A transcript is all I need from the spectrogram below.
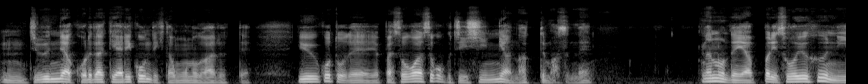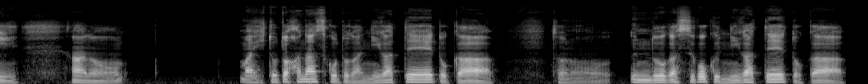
うん、自分にはこれだけやり込んできたものがあるっていうことで、やっぱりそこはすごく自信にはなってますね。なので、やっぱりそういうふうに、あの、まあ、人と話すことが苦手とか、その、運動がすごく苦手とか、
